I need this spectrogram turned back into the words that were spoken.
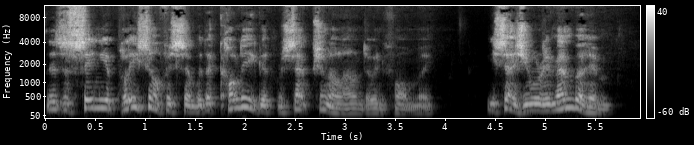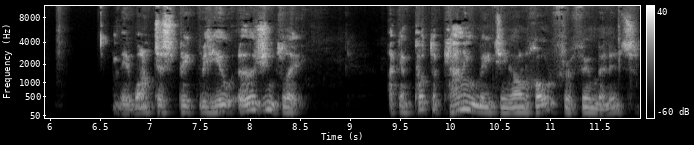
There's a senior police officer with a colleague at reception, Orlando informed me. He says you will remember him. They want to speak with you urgently. I can put the planning meeting on hold for a few minutes.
